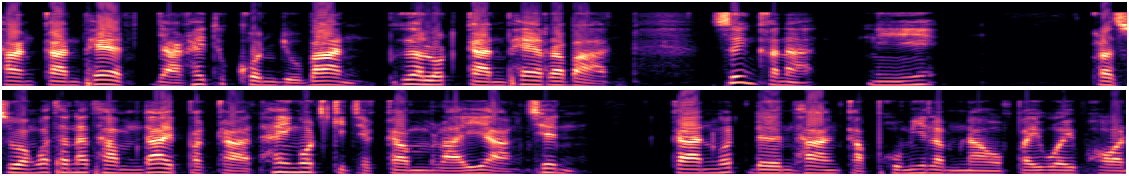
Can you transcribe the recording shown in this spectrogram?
ทางการแพทย์อยากให้ทุกคนอยู่บ้านเพื่อลดการแพร่ระบาด ซึ่งขณะนี้ กระทรวงวัฒนธรรมได้ประกาศให้งดกิจกรรมหลายอย่าง เช่น การงดเดินทางกับภูมิลำเนาไปอวยพร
